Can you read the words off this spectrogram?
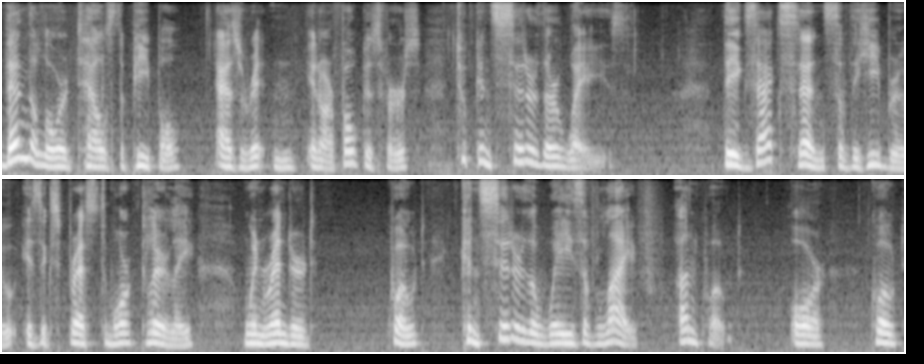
Then the Lord tells the people, as written in our focus verse, to consider their ways. The exact sense of the Hebrew is expressed more clearly when rendered, quote, consider the ways of life, unquote, or, quote,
